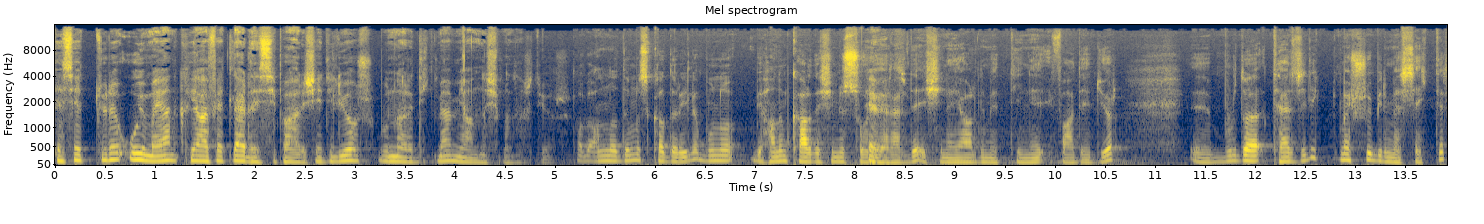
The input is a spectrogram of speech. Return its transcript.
Tesettüre uymayan kıyafetler de sipariş ediliyor. Bunları dikmem yanlış mıdır diyor. Tabi anladığımız kadarıyla bunu bir hanım kardeşimiz soruyor Evet. herhalde. Eşine yardım ettiğini ifade ediyor. Ee, burada terzilik meşru bir meslektir.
